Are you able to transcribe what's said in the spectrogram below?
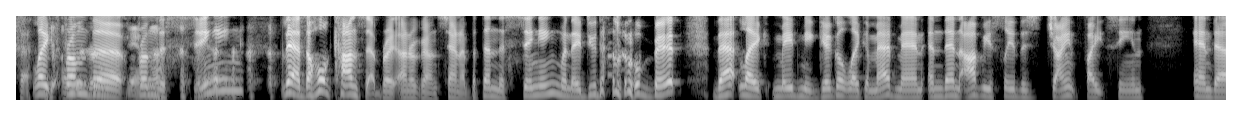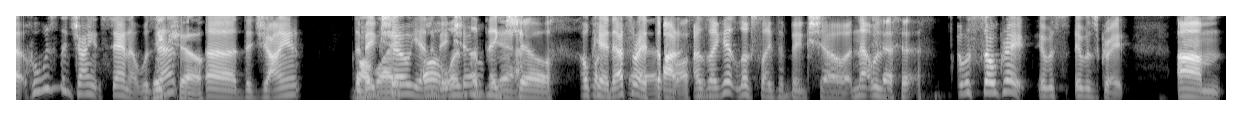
Like The from the underground from the singing, yeah, the whole concept, right? Underground Santa. But then the singing when they do that little bit, that like made me giggle like a madman. And then obviously this giant fight scene. And uh, who was the giant Santa? Was Big that Show. uh, the giant? The Paul Big White. Show, yeah, oh, the it Big was Show. the big Yeah. show. okay, my that's what I God, that's thought. I was like, it looks like the Big Show, and that was it was so great. It was it was great. Um,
